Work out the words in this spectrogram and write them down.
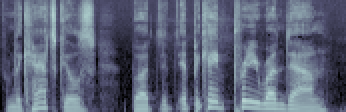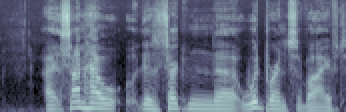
from the Catskills, but it, it became pretty run Uh, somehow, there's a certain uh, Woodbourne survived.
